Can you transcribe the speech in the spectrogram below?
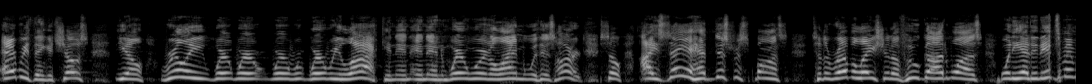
everything. It shows, you know, really where, where, where, where we lack and, and, and where we're in alignment with his heart. So Isaiah had this response to the revelation of who God was when he had an intimate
